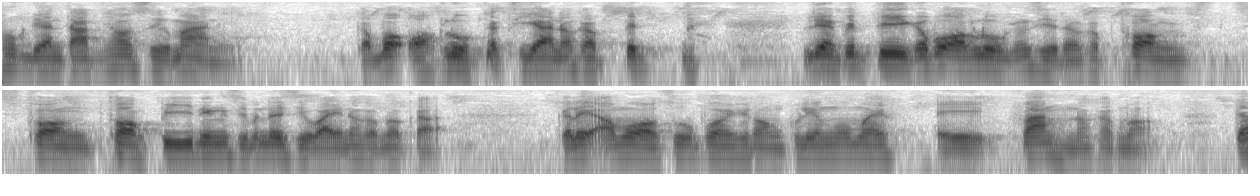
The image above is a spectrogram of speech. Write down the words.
หกเดือนตามที่เขาซื้อมานี่ก็บ่ออกลูกจักเทียเนาะครับเป็นเลี้ยงเป็นปีก็บ่ออกลูกจังซี่เนาะครับทองทองทองปีหนึ่งสิมันได้สิไวเนาะครับเนาะก็ก็เลยเอามาบอกสู่พ่อพี่น้องผู้เลี้ยงงูไว้ไอ้ฟังเนาะครับเนาะแต่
